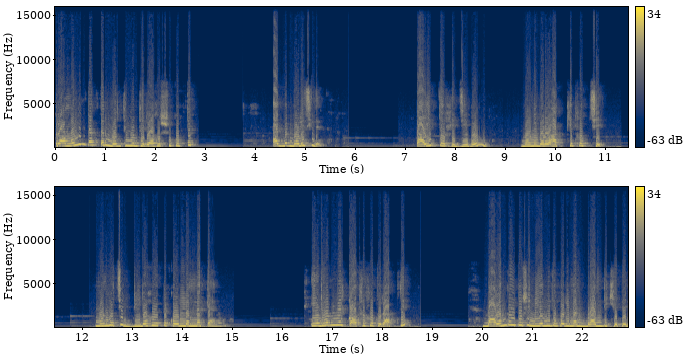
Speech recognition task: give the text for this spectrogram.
রঙ্গলিন ডাক্তার মধ্যে মধ্যে রহস্য করতেন। একবার বলেছিলেন, তাই তো হে জীবন, মনে বড় আক্ষেপ হচ্ছে। মনে হচ্ছে বিবাহ একটা করলাম না কেন? এ ধরনের কথা হতো রাত্রে। বারান্দায় বসে নিয়মিত পরিমাণ ব্রান্ডি খেতেন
